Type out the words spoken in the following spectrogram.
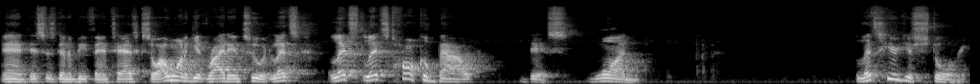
and this is going to be fantastic. So I want to get right into it. Let's let's let's talk about this. One, let's hear your story.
